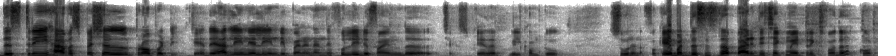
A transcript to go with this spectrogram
these three have a special property, okay? They are linearly independent and they fully define the checks, okay? That will come to soon enough, okay? But this is the parity check matrix for the code,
